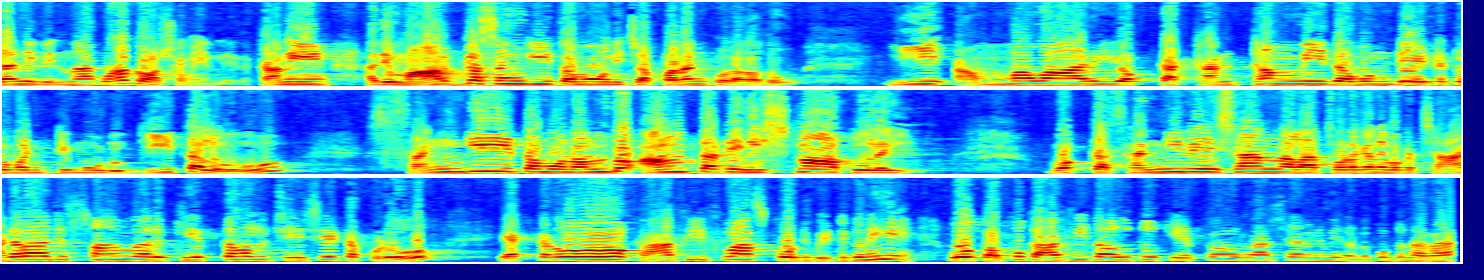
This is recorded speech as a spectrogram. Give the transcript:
దాన్ని విన్నా కూడా దోషమేం లేదు. కానీ అది మార్గ సంగీతము అని చెప్పడం కుదరదు. ఈ అమ్మవారి యొక్క కంఠం మీద ఉండేటటువంటి మూడు గీతలు సంగీతమునందు అంతటి నిష్ణాతులై ఒక్క సన్నివేశాన్ని అలా చూడగానే ఒక త్యాగరాజస్వామి వారు కీర్తనలు చేసేటప్పుడు ఎక్కడో కాఫీ ఫ్లాస్క్ ఒకటి పెట్టుకుని ఓ కప్పు కాఫీ తాగుతూ కీర్తనలు రాశారని మీరు అనుకుంటున్నారా?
